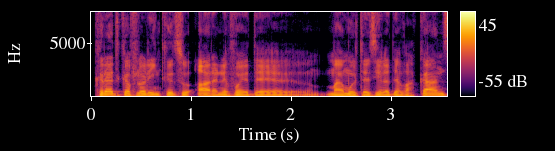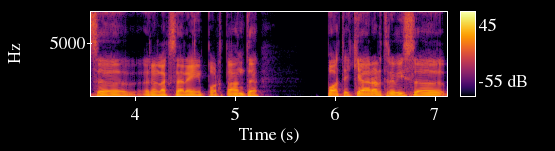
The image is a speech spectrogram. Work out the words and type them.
Cred că Florin Câțu are nevoie de mai multe zile de vacanță, relaxarea e importantă, poate chiar ar trebui să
